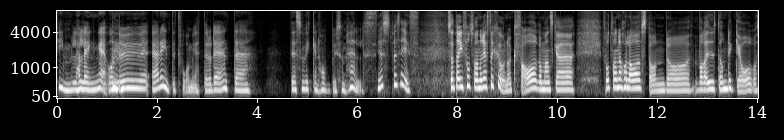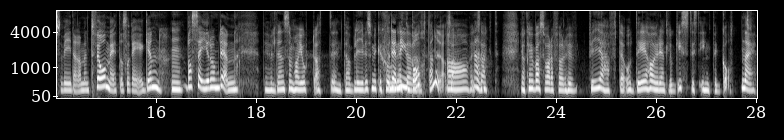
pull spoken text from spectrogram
himla länge och Mm. nu är det inte två meter och det är inte... Det är som vilken hobby som helst. Just precis. Så att det är fortfarande restriktioner kvar och man ska fortfarande hålla avstånd och vara ute om det går och så vidare. Men två meters regeln, Mm. vad säger du om den? Det är väl den som har gjort att det inte har blivit så mycket För sjunget. den är ju överallt. borta nu alltså. Ja, exakt. Jag kan ju bara svara för hur vi har haft det och det har ju rent logistiskt inte gått. Nej.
